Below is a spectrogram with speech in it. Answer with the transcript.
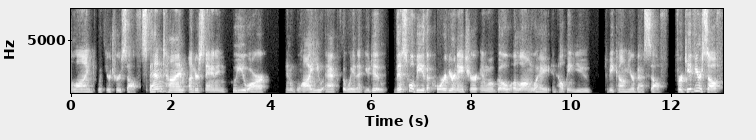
aligned with your true self. Spend time understanding who you are and why you act the way that you do. This will be the core of your nature and will go a long way in helping you to become your best self. Forgive yourself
